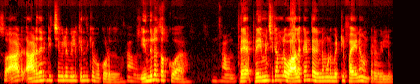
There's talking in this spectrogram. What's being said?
సో ఆడ ఆడదానికి ఇచ్చే విలువ వీళ్ళకి ఎందుకు ఇవ్వకూడదు? ఎందులో తక్కువ? ప్రే ప్రేమించడంలో వాళ్ళకంటే రెండు మూడు మెట్లు పైనే ఉంటారు వీళ్ళు.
